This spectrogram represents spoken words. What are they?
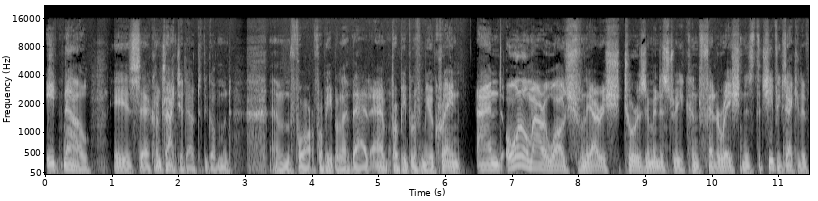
it now is uh, contracted out to the government um, for, for people like that, uh, for people from Ukraine. And Eoghan O'Mara Walsh from the Irish Tourism Industry Confederation is the chief executive.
